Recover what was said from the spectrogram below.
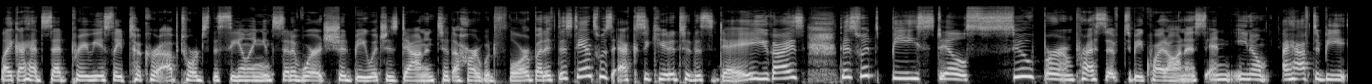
like i had said previously took her up towards the ceiling instead of where it should be which is down into the hardwood floor. But if this dance was executed to this day you guys this would be still super impressive to be quite honest. And you know i have to be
